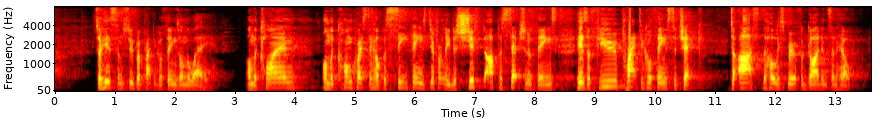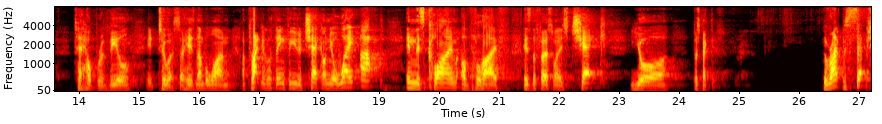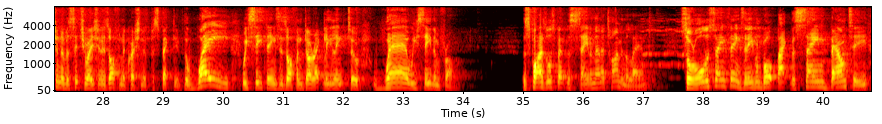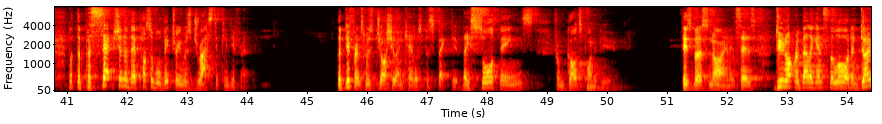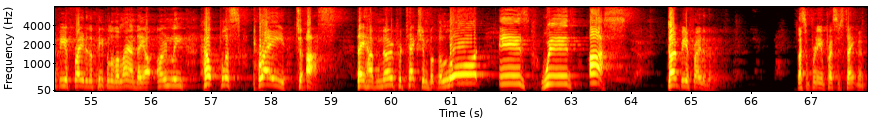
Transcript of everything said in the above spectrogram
So here's some super practical things on the way. On the climb, on the conquest to help us see things differently, to shift our perception of things, here's a few practical things to check, to ask the Holy Spirit for guidance and help, to help reveal it to us. So here's number one a practical thing for you to check on your way up in this climb of life. Here's the first one is check your perspective. The right perception of a situation is often a question of perspective. The way we see things is often directly linked to where we see them from. The spies all spent the same amount of time in the land, saw all the same things, and even brought back the same bounty, but the perception of their possible victory was drastically different. The difference was Joshua and Caleb's perspective. They saw things from God's point of view. Here's verse 9. It says, Do not rebel against the Lord, and don't be afraid of the people of the land. They are only helpless prey to us. They have no protection, but the Lord is with us. Don't be afraid of them. That's a pretty impressive statement.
